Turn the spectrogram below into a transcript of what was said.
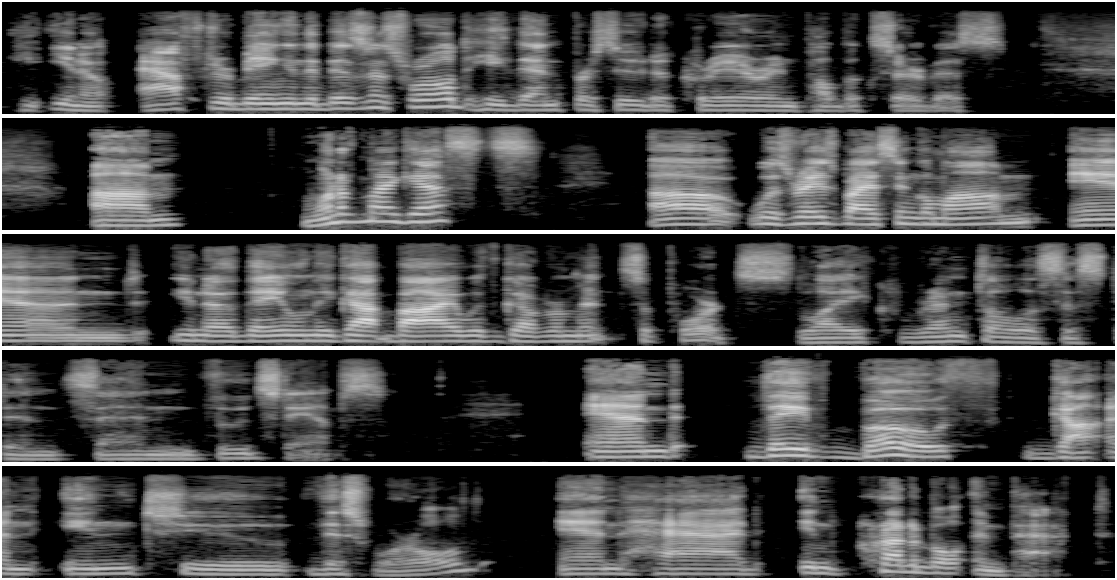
he, you know after being in the business world, he then pursued a career in public service. Um, one of my guests uh, was raised by a single mom and you know they only got by with government supports like rental assistance and food stamps. And they've both gotten into this world and had incredible impact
